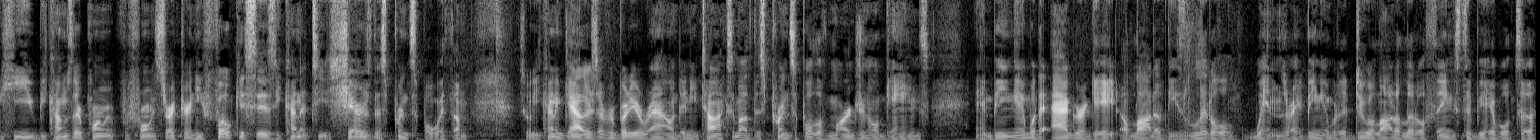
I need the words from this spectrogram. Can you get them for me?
he becomes their performance director and he focuses he kind of te- shares this principle with them. So he kind of gathers everybody around and he talks about this principle of marginal gains and being able to aggregate a lot of these little wins right? Being able to do a lot of little things to be able to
